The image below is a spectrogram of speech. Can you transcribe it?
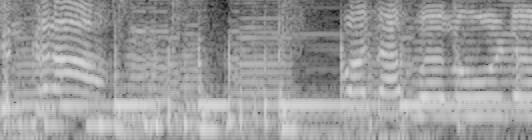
ಶಂಕರ ಬಡವನೋಡನ್ಯಾಕೆ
